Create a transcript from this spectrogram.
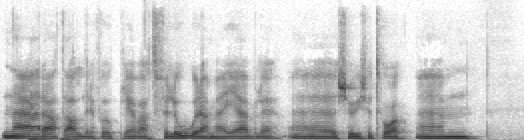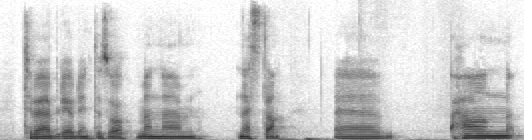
nära att aldrig få uppleva att förlora med Gävle eh, 2022. Um, ehm, Tyvärr blev det inte så, men eh, nästan. Ehm, han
